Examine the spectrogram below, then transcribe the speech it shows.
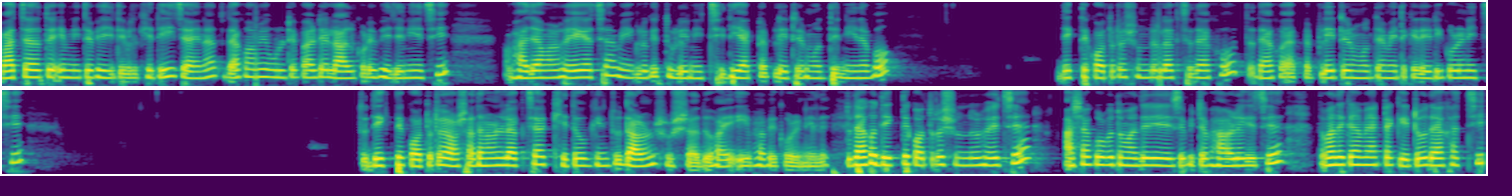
বাচ্চারা তো এমনিতে ভেজিটেবিল খেতেই চায় না। তো দেখো আমি উল্টে পাল্টে লাল করে ভেজে নিয়েছি। ভাজা আমার হয়ে গেছে, আমি এগুলোকে তুলে নিচ্ছি। দিয়ে একটা প্লেটের মধ্যে নিয়ে নেব। দেখতে কতটা সুন্দর লাগছে দেখো। তো দেখো একটা প্লেটের মধ্যে আমি এটাকে রেডি করে নিচ্ছি। তো দেখতে কতটা অসাধারণ লাগছে আর খেতেও কিন্তু দারুণ সুস্বাদু হয় এইভাবে করে নিলে। তো দেখো দেখতে কতটা সুন্দর হয়েছে। আশা করব তোমাদের এই রেসিপিটা ভালো লেগেছে। তোমাদেরকে আমি একটা কেটেও দেখাচ্ছি।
